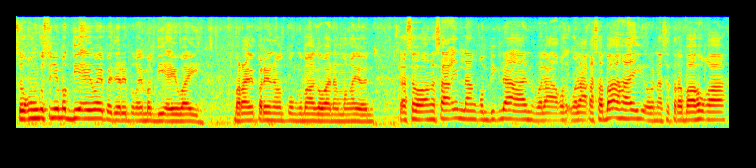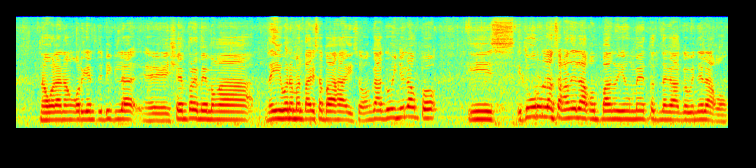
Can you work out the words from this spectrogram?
So kung gusto niyo mag DIY, pwede rin po kayo mag DIY. Marami pa rin naman pong gumagawa ng mga 'yon. Kaso ang sa akin lang kung biglaan, wala ako wala ka sa bahay o nasa trabaho ka, na wala ng kuryente bigla, eh syempre may mga naiwan naman tayo sa bahay. So ang gagawin niyo lang po is ituro lang sa kanila kung paano yung method na gagawin nila. Kung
